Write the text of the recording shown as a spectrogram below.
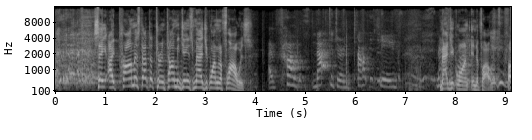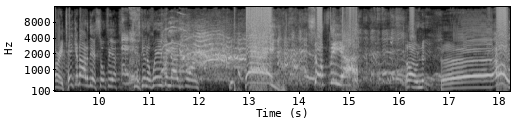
Say I promise not to turn Tommy James magic wand into flowers. I promise not to turn Tommy James. Magic wand into flowers. All right, take it out of there, Sophia. She's gonna wave the magic wand. Hey, Sophia! Oh no! Uh, oh!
